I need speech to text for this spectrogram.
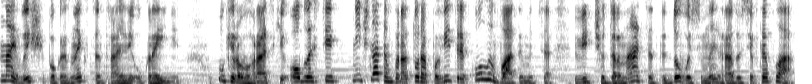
найвищий показник в центральній Україні. У Кіровоградській області нічна температура повітря коливатиметься від 14 до 8 градусів тепла,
